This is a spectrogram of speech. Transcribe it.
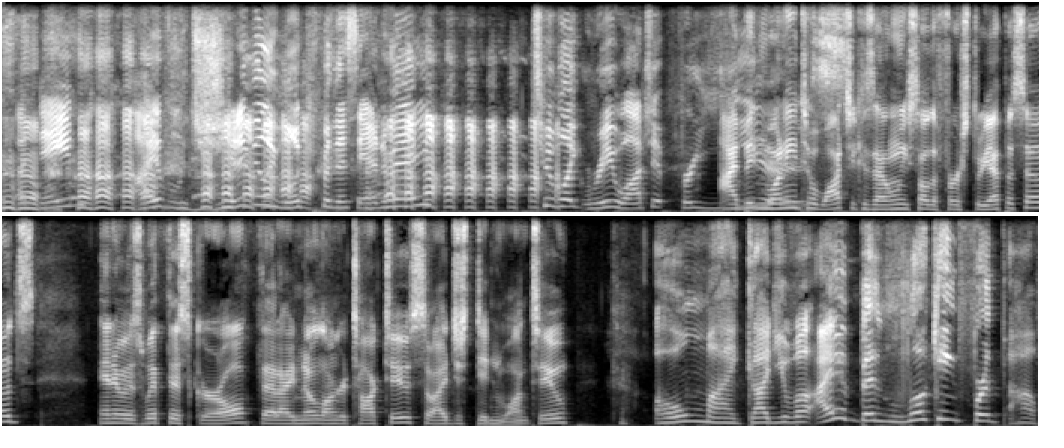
a name. I have legitimately looked for this anime to like rewatch it for years. I've been wanting to watch it because I only saw the first three episodes, and it was with this girl that I no longer talk to, so I just didn't want to. Oh my god, you! I have been looking for. Oh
